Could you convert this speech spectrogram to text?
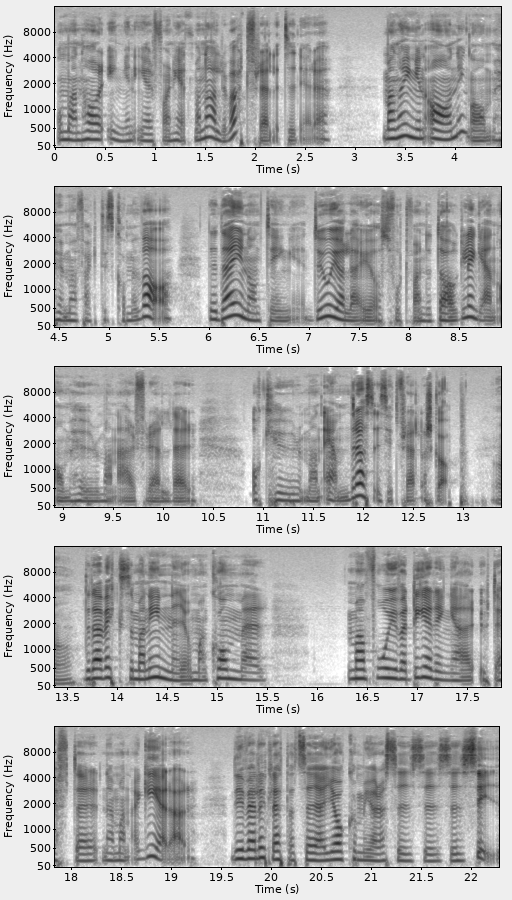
och man har ingen erfarenhet. Man har aldrig varit förälder tidigare. Man har ingen aning om hur man faktiskt kommer vara. Det där är ju någonting, du och jag lär ju oss fortfarande dagligen om hur man är förälder och hur man ändras i sitt föräldraskap. Det där växer man in i och man kommer man får ju värderingar utefter när man agerar. Det är väldigt lätt att säga jag kommer göra si, si, si, si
